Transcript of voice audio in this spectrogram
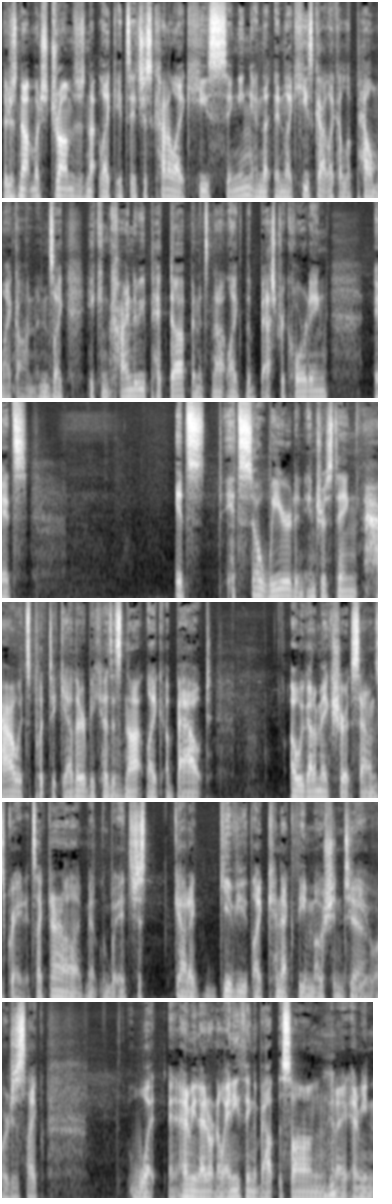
there's not much drums there's not like it's it's just kind of like he's singing and the, and like he's got like a lapel mic on and it's like he can kind of be picked up and it's not like the best recording. It's it's it's so weird and interesting how it's put together because it's mm-hmm. not like about oh we got to make sure it sounds great. It's like no no, no like it's just got to give you like connect the emotion to Yeah. you or just like what I mean I don't know anything about the song and I, I mean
